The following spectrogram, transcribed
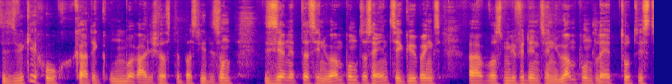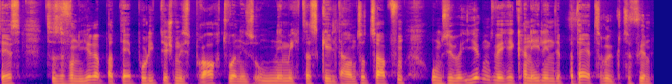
das ist wirklich hochgradig unmoralisch, was da passiert ist. Und das ist ja nicht der Seniorenbund das Einzige. Übrigens, äh, was mir für den Seniorenbund leid tut, ist das, dass er von ihrer Partei politisch missbraucht worden ist, um nämlich das Geld anzuzapfen, um es über irgendwelche Kanäle in die Partei zurückzuführen.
